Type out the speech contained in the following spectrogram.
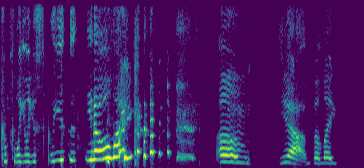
completely squeeze it, you know, like um yeah, but like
